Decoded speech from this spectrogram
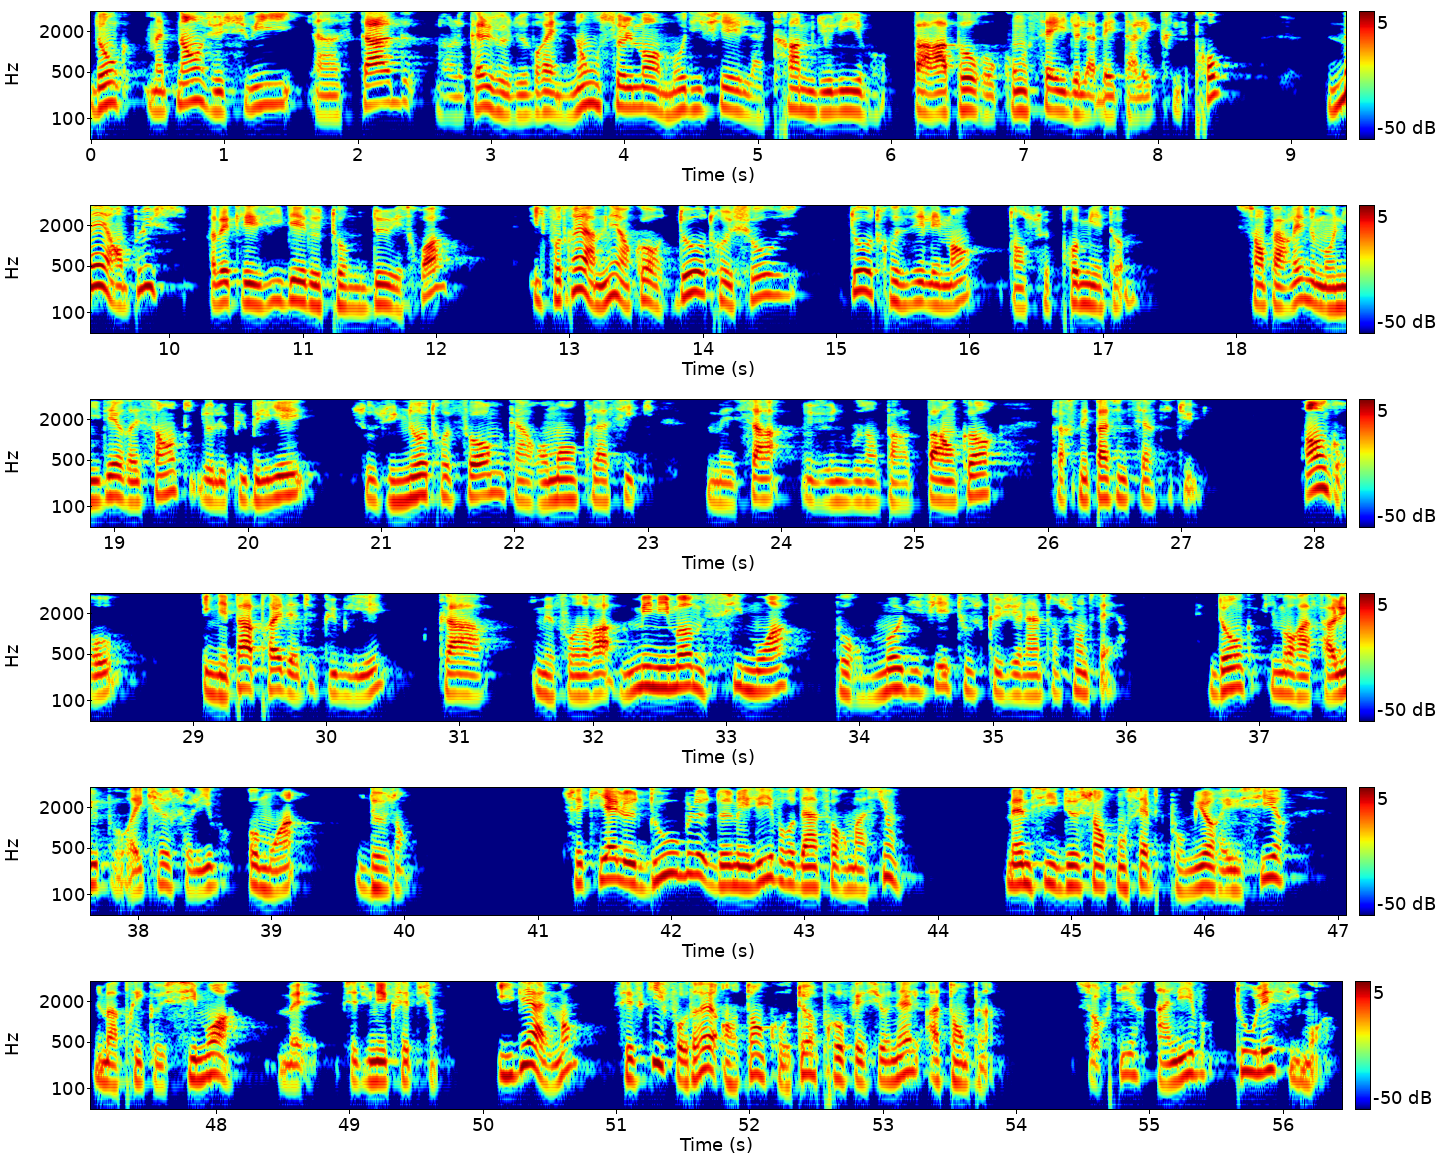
Donc maintenant je suis à un stade dans lequel je devrais non seulement modifier la trame du livre par rapport au conseil de la bêta lectrice pro, mais en plus, avec les idées de tome 2 et 3, il faudrait amener encore d'autres choses, d'autres éléments dans ce premier tome. Sans parler de mon idée récente de le publier sous une autre forme qu'un roman classique. Mais ça, je ne vous en parle pas encore, car ce n'est pas une certitude. En gros, il n'est pas prêt d'être publié, car il me faudra minimum six mois pour modifier tout ce que j'ai l'intention de faire. Donc, il m'aura fallu pour écrire ce livre au moins deux ans. Ce qui est le double de mes livres d'information. Même si 200 concepts pour mieux réussir ne m'a pris que six mois, mais c'est une exception. Idéalement, c'est ce qu'il faudrait en tant qu'auteur professionnel à temps plein. Sortir un livre tous les six mois.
